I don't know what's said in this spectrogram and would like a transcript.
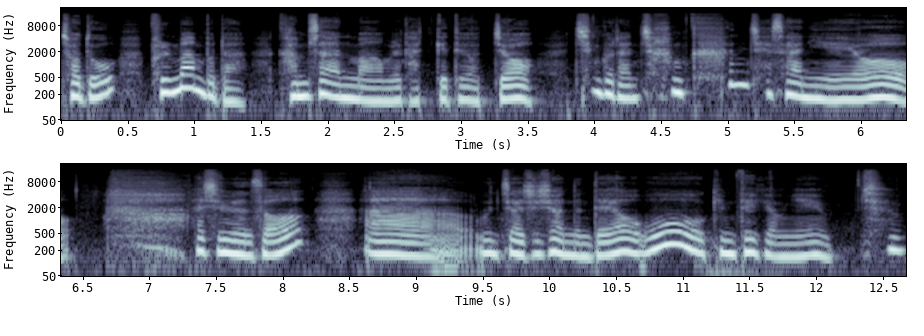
저도 불만보다 감사한 마음을 갖게 되었죠. 친구란 참 큰 재산이에요. 하시면서, 아, 문자 주셨는데요. 오, 김태경님. 참,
